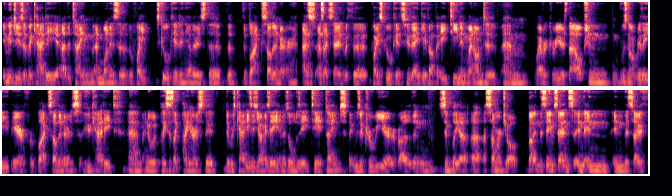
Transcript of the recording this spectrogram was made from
images of a caddy at the time, and one is the, the white school kid, and the other is the, the, the black southerner. As as I said, with the white school kids who then gave up at 18 and went on to um, whatever careers, that option was not really there for black southerners who caddied. Um, I know at places like Pinehurst, they, there was caddies as young as eight and as old as 80 at times. It was a career rather than simply a, a, a summer job. But in the same sense, in in in the south,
